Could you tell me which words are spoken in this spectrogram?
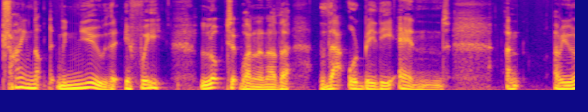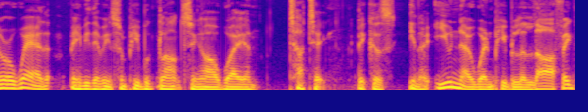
trying not. To, we knew that if we looked at one another, that would be the end. And I mean, we were aware that maybe there had been some people glancing our way and tutting. Because you know, you know when people are laughing,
